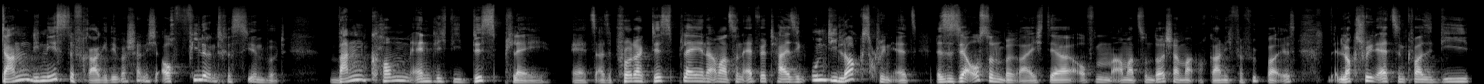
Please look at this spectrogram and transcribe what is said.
Dann die nächste Frage, die wahrscheinlich auch viele interessieren wird. Wann kommen endlich die Display-Ads, also Product Display in Amazon Advertising und die Lockscreen-Ads? Das ist ja auch so ein Bereich, der auf dem Amazon Deutschland-Markt noch gar nicht verfügbar ist. Lockscreen-Ads sind quasi die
